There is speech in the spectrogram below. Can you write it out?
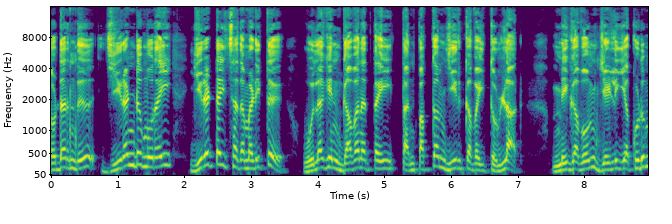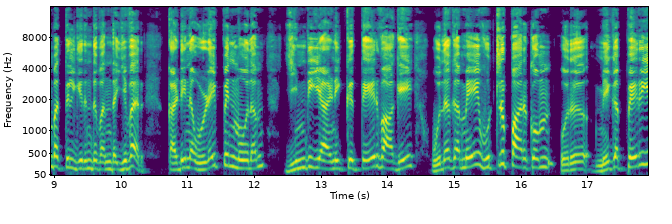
தொடர்ந்து இரண்டு முறை இரட்டை சதமடித்து உலகின் கவனத்தை தன் பக்கம் ஈர்க்க வைத்துள்ளார். மிகவும் எளிய குடும்பத்தில் இருந்து வந்த இவர் கடின உழைப்பின் மூலம் இந்திய அணிக்கு தேர்வாகி உலகமே உற்று பார்க்கும் ஒரு மிக பெரிய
